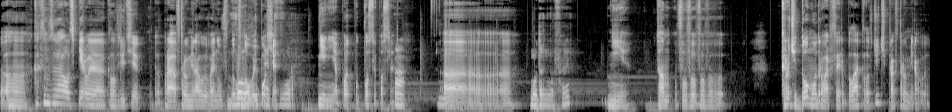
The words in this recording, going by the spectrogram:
Как это называлось первая Call of Duty э, про Вторую мировую войну в, в новой эпохе? Не-не-не, по, по, после, после. А. а. Modern Warfare? Не. Там в, в, в, в, Короче, до Modern Warfare была Call of Duty про Вторую мировую,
